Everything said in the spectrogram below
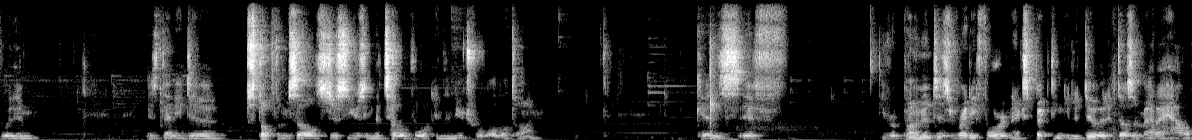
with him is they need to stop themselves just using the teleport in the neutral all the time. Because if your opponent is ready for it and expecting you to do it, it doesn't matter how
